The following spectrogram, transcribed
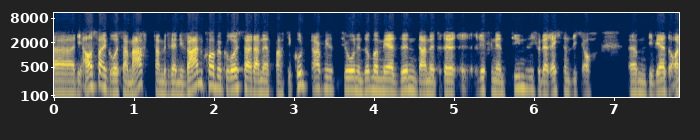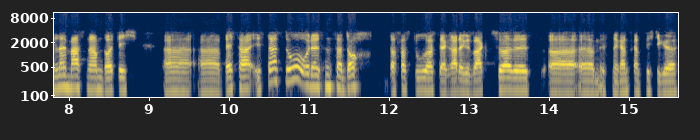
äh, die Auswahl größer macht. Damit werden die Warenkorbe größer, damit macht die Kundenakquisition in Summe mehr Sinn, damit re refinanzieren sich oder rechnen sich auch ähm, diverse Online-Maßnahmen deutlich äh, äh, besser. Ist das so oder ist es dann doch das, was du hast ja gerade gesagt, Service äh, ähm, ist eine ganz, ganz wichtige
